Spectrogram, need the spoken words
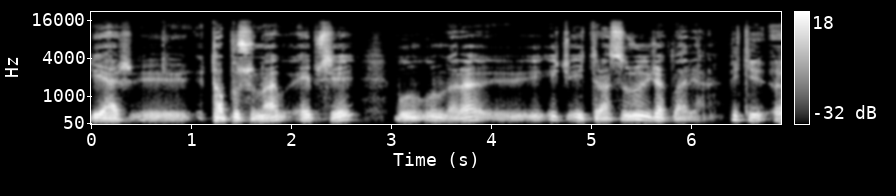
diğer e, tapusuna hepsi bu, bunlara e, hiç itirazsız uyacaklar yani. Peki e,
